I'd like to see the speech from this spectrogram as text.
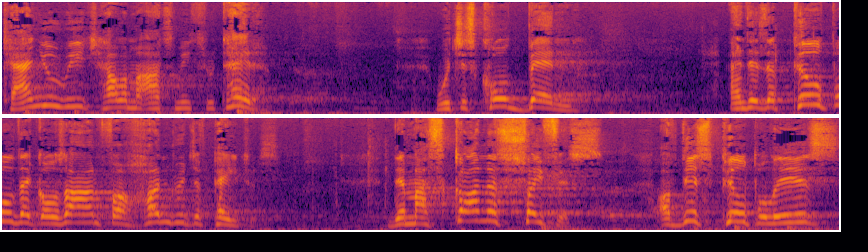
Can you reach Halam Atzmi through Torah? Which is called Ben. And there's a pilpul that goes on for hundreds of pages. The maskana soifis of this pilpul is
